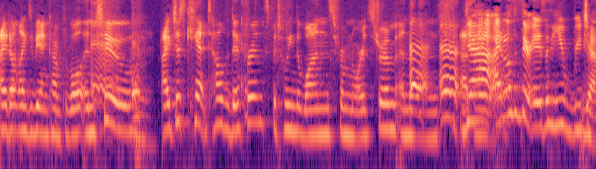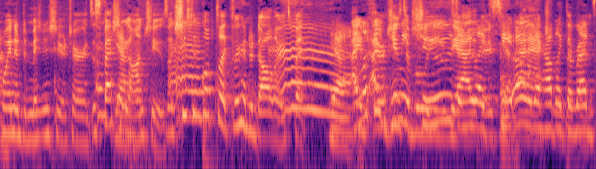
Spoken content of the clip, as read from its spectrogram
I don't like to be uncomfortable. And two, I just can't tell the difference between the ones from Nordstrom and the ones. At Yeah, Payless. I don't think there is. I think you reach Yeah. a point of diminishing returns, especially Yeah. on shoes. Like shoes can go up to like three hundred dollars, but Yeah. I- Unless I they're refuse Jimmy to believe, Choos yeah, and you like there's see, oh, they have like the red difference,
